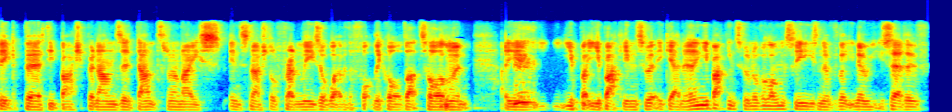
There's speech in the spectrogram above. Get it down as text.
big birthday bash bonanza, dancing on ice, international friendlies or whatever the fuck they call that tournament, and you you you're back into it again, and then you're back into another long season of like you know you said of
